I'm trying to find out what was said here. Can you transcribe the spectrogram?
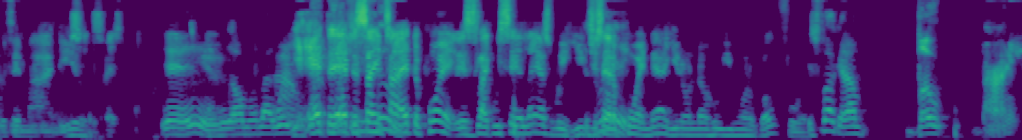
within my but- ideals. Yeah, it is. It's almost like what, Yeah, at the at the same do? time, at the point, it's like we said last week. You It's just at a point now. You don't know who you want to vote for. It's fucking. I'm vote Bernie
